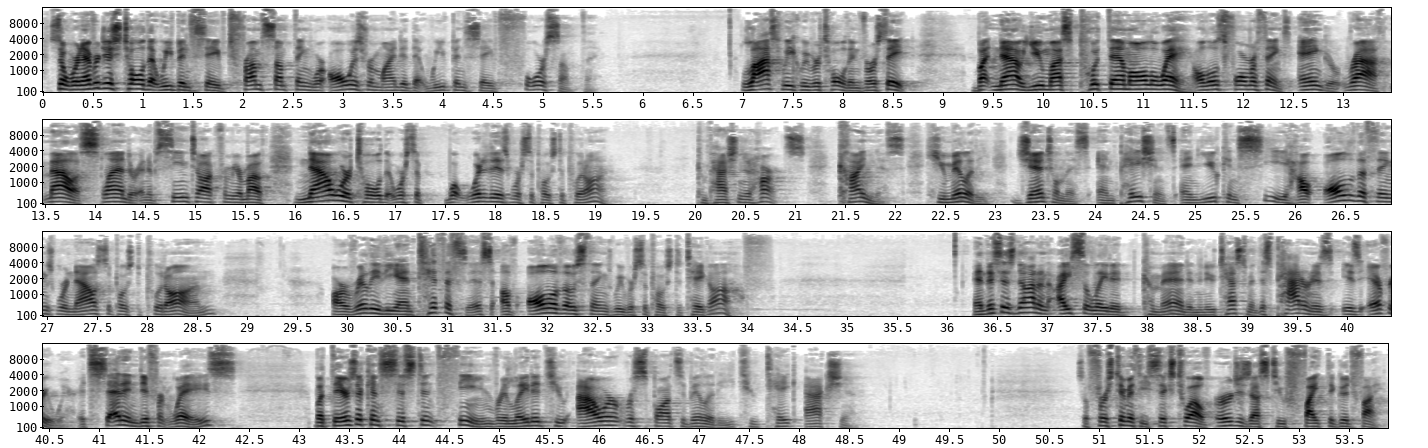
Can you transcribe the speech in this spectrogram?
So we're never just told that we've been saved from something, we're always reminded that we've been saved for something. Last week we were told in verse 8 but now you must put them all away, all those former things anger, wrath, malice, slander, and obscene talk from your mouth. Now we're told that we're what, what it is we're supposed to put on compassionate hearts, kindness, humility, gentleness, and patience. And you can see how all of the things we're now supposed to put on are really the antithesis of all of those things we were supposed to take off. And this is not an isolated command in the New Testament. This pattern is, is everywhere. It's said in different ways, but there's a consistent theme related to our responsibility to take action. So 1 Timothy 6:12 urges us to fight the good fight.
